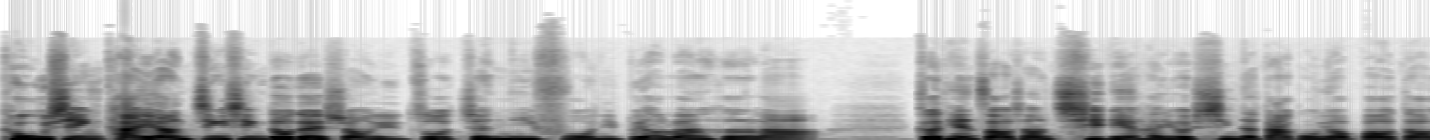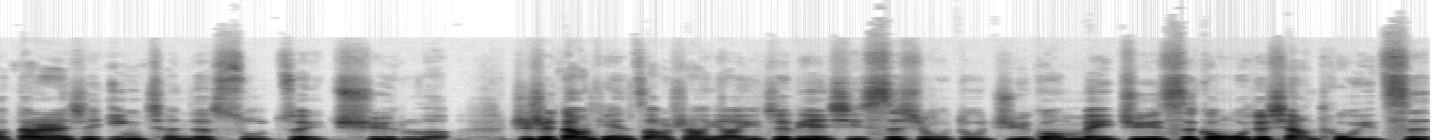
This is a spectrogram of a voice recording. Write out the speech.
土星、太阳、金星都在双鱼座，珍妮佛，你不要乱喝啦。隔天早上七点还有新的打工要报道，当然是硬撑着宿醉去了。只是当天早上要一直练习四十五度鞠躬，每鞠一次躬我就想吐一次，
